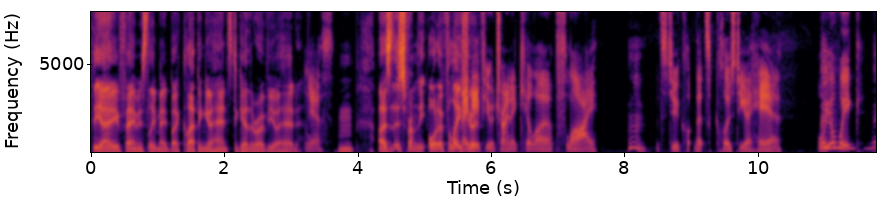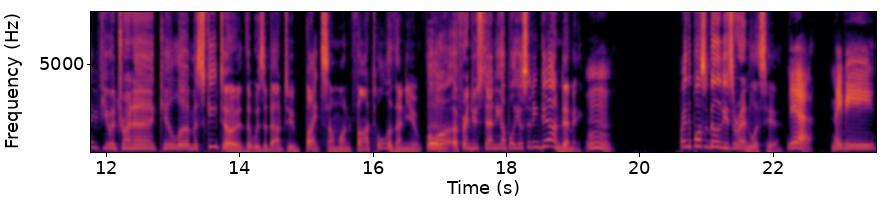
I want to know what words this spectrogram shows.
The A famously made by clapping your hands together over your head. Yes. Mm. Uh, so this is from the Or autofellatio. maybe if you were trying to kill a fly Hmm. that's too cl- that's close to your hair or your wig. Maybe if you were trying to kill a mosquito that was about to bite someone far taller than you, or a friend who's standing up while you're sitting down, Demi. Mm. I mean, the possibilities are endless here. Yeah. Maybe.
